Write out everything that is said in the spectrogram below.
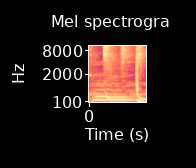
Mm-hmm.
